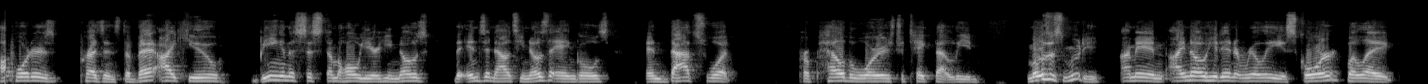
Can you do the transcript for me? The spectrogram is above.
Otto Porter's presence, the vet IQ, being in the system a whole year. He knows the ins and outs, he knows the angles, and that's what propelled the Warriors to take that lead. Moses Moody, I mean, I know he didn't really score, but like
